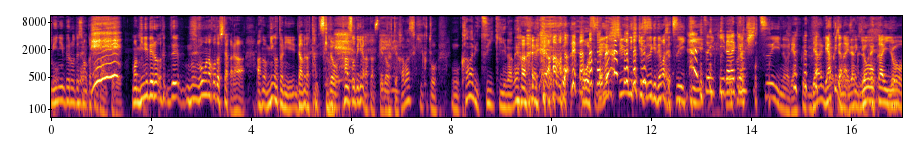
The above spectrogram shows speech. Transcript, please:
ミニベロで参加してたんですけど、まあ、ミニベロで無謀なことしたからあの見事にダメだったんですけど完走できなかったんですけど。だって話聞くともうかなり追記なねはい。あまたコースで先ね週に引き続き出ました追記。追記いただきましこれきついの略。略略じゃないですね。業界用語。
